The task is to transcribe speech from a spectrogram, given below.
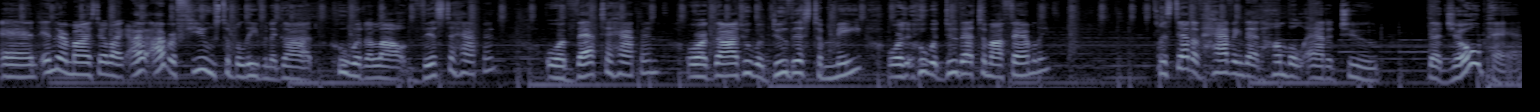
And in their minds, they're like, I, I refuse to believe in a God who would allow this to happen or that to happen, or a God who would do this to me or who would do that to my family. Instead of having that humble attitude that Job had,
